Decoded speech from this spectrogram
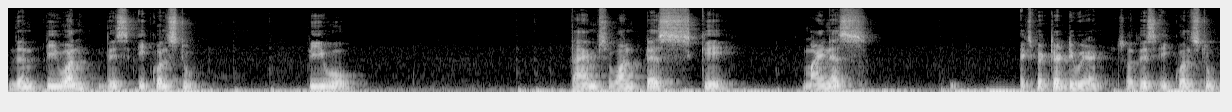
then P1 this equals to PO times 1 plus K minus expected dividend. So this equals to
